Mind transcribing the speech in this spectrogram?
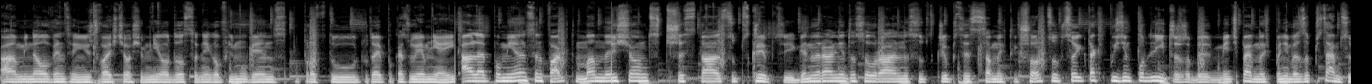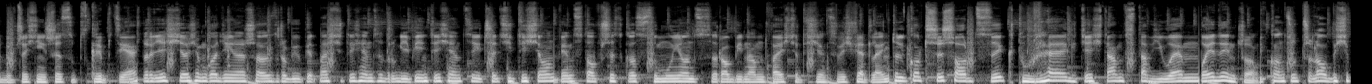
a minęło więcej niż 28 dni od ostatniego filmu, więc po prostu tutaj pokazuję mniej. Ale pomijając ten fakt, mamy 1300 subskrypcji. Generalnie to są realne subskrypcje z samych tych shortsów, co i tak później podliczę, żeby mieć pewność, ponieważ zapisałem sobie wcześniejsze subskrypcje. 48 godzin short zrobił 15 tysięcy, drugi 5 tysięcy i trzeci 1000, więc to wszystko sumując robi nam 20 tysięcy wyświetleń. Tylko trzy shortsy, które gdzieś tam wstawiłem pojedynczo. W końcu przydałoby się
